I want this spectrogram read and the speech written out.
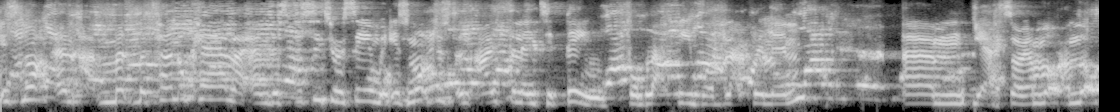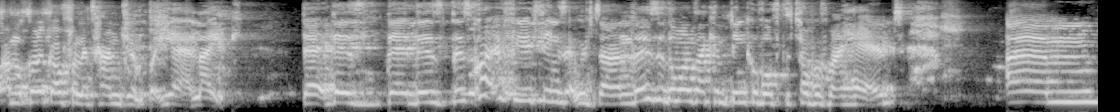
it's not an maternal care, like, and the statistics we're seeing, it's not just an isolated thing for black people and black women. Um, yeah. Sorry, I'm not, I'm not, I'm not going to go off on a tangent, but yeah, like. There, there's there, there's there's quite a few things that we've done. Those are the ones I can think of off the top of my head. Um,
